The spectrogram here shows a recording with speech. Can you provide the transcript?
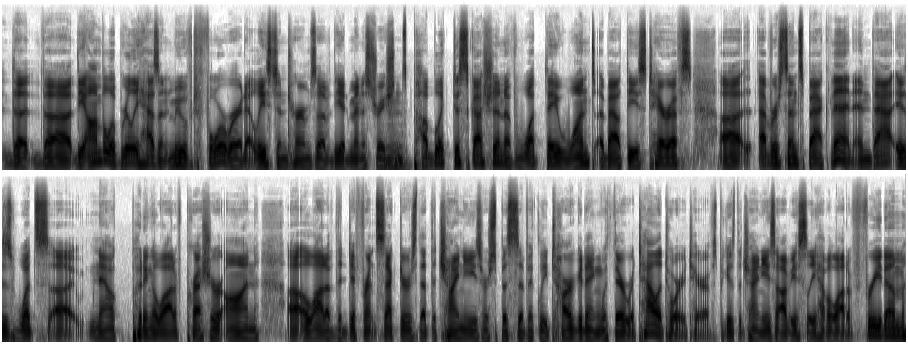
the the the envelope really hasn't moved forward, at least in terms of the administration's mm-hmm. public discussion of what they want about these tariffs uh, ever since back then. And that is what's uh, now putting a lot of pressure on uh, a lot of the different sectors that the Chinese are specifically targeting with their retaliatory tariffs, because the Chinese obviously have a lot of freedom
